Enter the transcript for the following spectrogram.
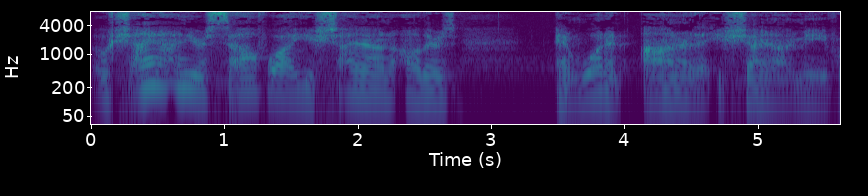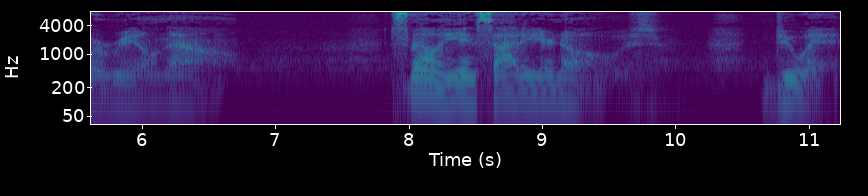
So shine on yourself while you shine on others. And what an honor that you shine on me for real now. Smell the inside of your nose. Do it.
